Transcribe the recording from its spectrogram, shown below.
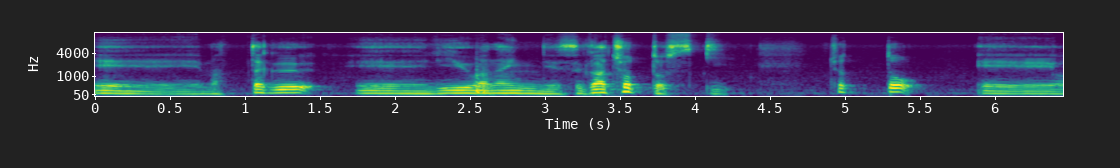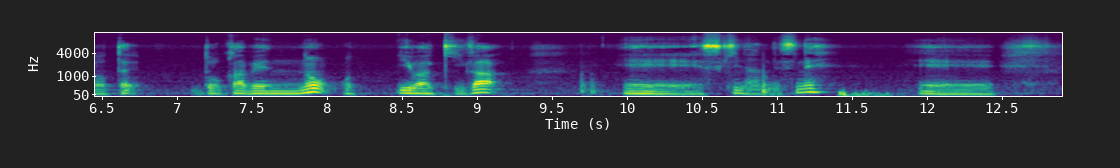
えー全く、えー理由はないんですが、ちょっと好き。ちょっと、えーおたドカベンのいわきが、えー好きなんですね。えー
